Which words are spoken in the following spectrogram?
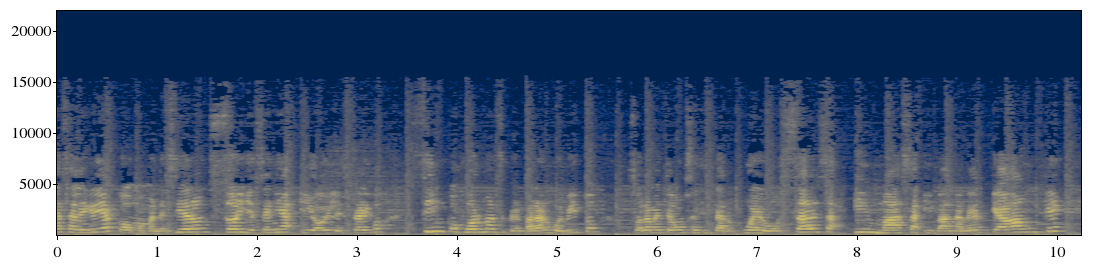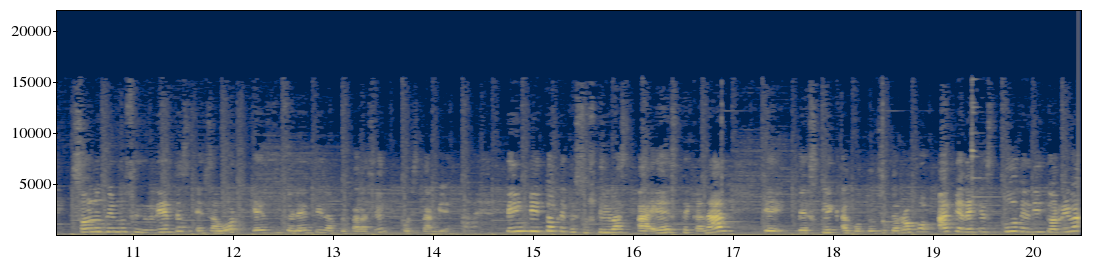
días, alegría, ¿cómo amanecieron? Soy Yesenia y hoy les traigo 5 formas de preparar huevito. Solamente vamos a necesitar huevo, salsa y masa y van a ver que aunque son los mismos ingredientes, el sabor es diferente y la preparación pues también. Te invito a que te suscribas a este canal, que des clic al botoncito rojo, a que dejes tu dedito arriba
